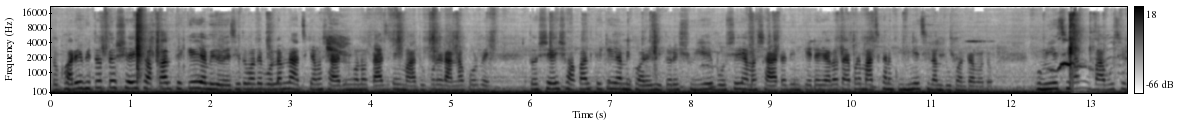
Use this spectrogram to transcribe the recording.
তো ঘরের ভিতর তো সেই সকাল থেকেই আমি রয়েছি। তোমাদের বললাম না, আজকে আমার সারাদিন কোনো কাজ নেই, মা দুপুরে রান্না করবে। তো সেই সকাল থেকেই আমি ঘরের ভিতরে শুয়ে বসেই আমার সারাটা দিন কেটে গেল। তারপরে মাঝখানে ঘুমিয়েছিলাম দু ঘণ্টার মতো। ঘুমিয়েছিলাম, বাবু ছিল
